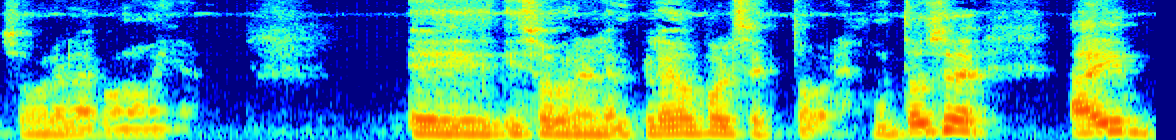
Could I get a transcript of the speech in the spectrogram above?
sobre la economía eh, y sobre el empleo por sectores. Entonces, hay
